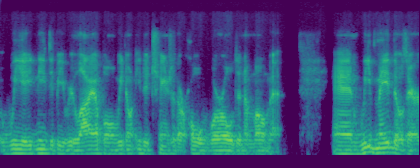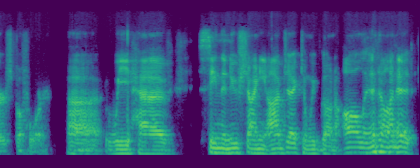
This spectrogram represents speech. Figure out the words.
we need to be reliable. We don't need to change their whole world in a moment. And we've made those errors before. Uh, we have seen the new shiny object and we've gone all in on it.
